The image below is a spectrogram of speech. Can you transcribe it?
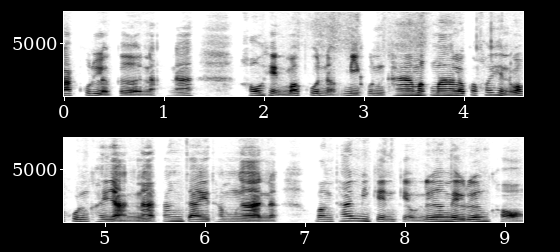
รักคุณเหลือเกินอะนะเขาเห็นว่าคุณอะมีคุณค่ามากๆ แล้วก็เขาเห็นว่าคุณขยันนะตั้งใจทำงานน่ะบางท่านมีเกณฑ์เกี่ยวเนื่องในเรื่องของ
